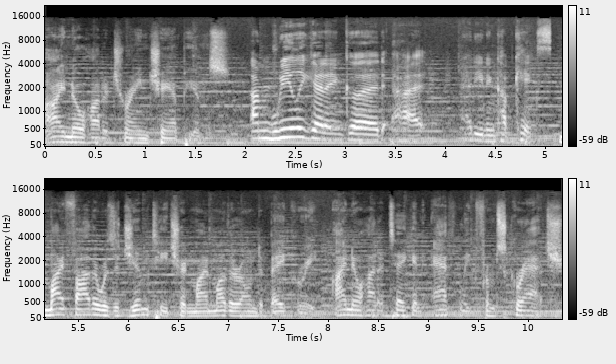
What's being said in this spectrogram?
I know how to train champions. I'm really getting good at, at eating cupcakes. My father was a gym teacher and my mother owned a bakery. I know how to take an athlete from scratch,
